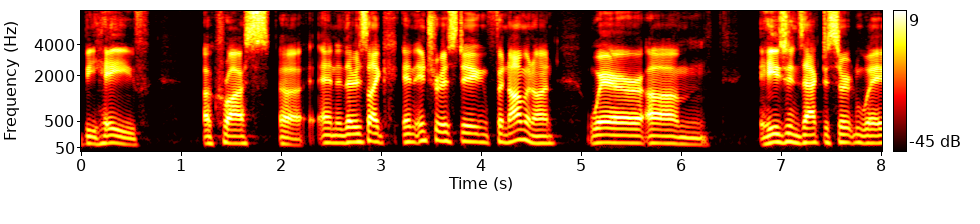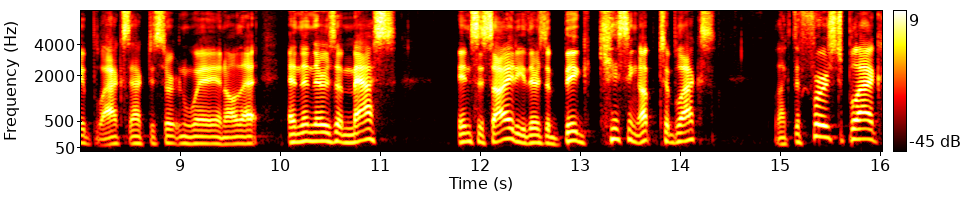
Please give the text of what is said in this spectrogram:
behave across. Uh, and there's like an interesting phenomenon where um, Asians act a certain way, blacks act a certain way, and all that. And then there's a mass in society. There's a big kissing up to blacks, like the first black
